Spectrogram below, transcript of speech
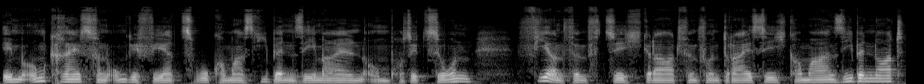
im Umkreis von ungefähr 2,7 Seemeilen um Position 54 Grad 35,7 Nord,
